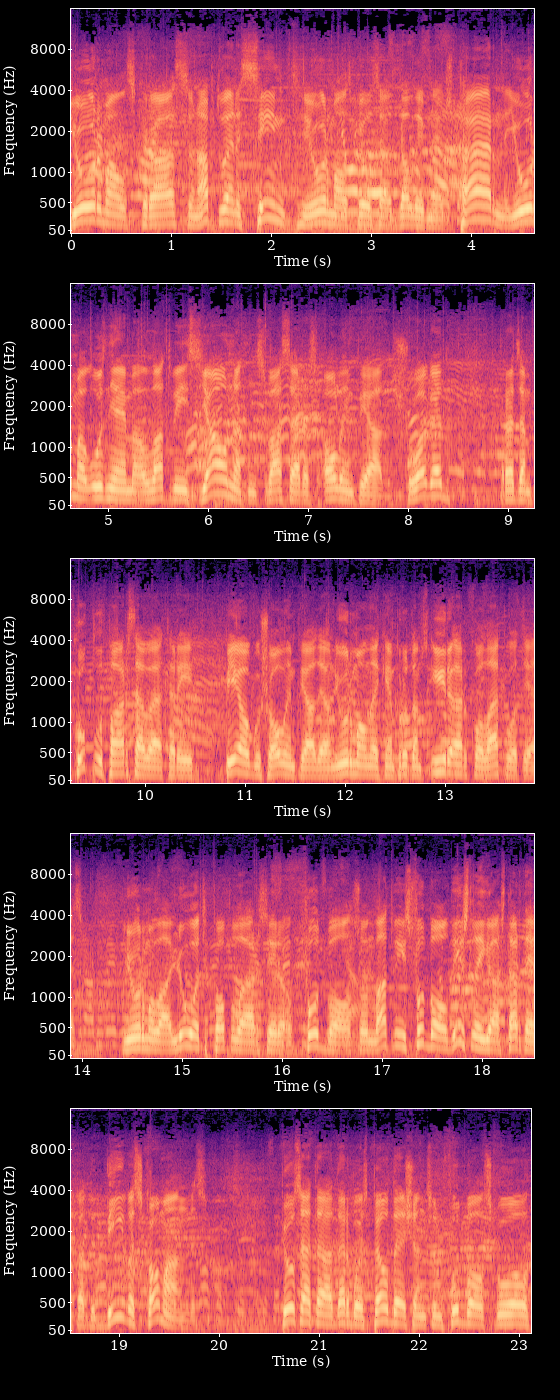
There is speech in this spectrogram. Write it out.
jūrmālas krāsas un aptuveni simt jūrmālas pilsētas dalībniekus. Pērn jūrmāla uzņēma Latvijas jaunatnes vasaras olimpiādi. Šogad redzam kuplu pārstāvēt arī pieaugušu olimpiādē un jūrmalniekiem, protams, ir ar ko lepoties. Jūrmalā ļoti populārs ir futbols un Latvijas futbola virslīgā startē pat divas komandas. Pilsētā darbojas peldēšanas un futbola skola,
